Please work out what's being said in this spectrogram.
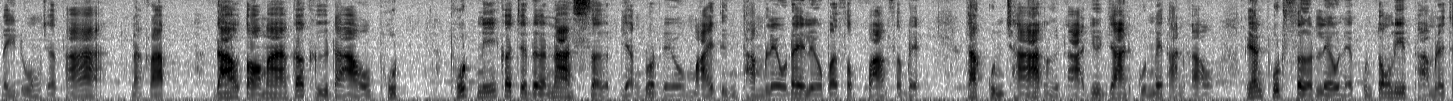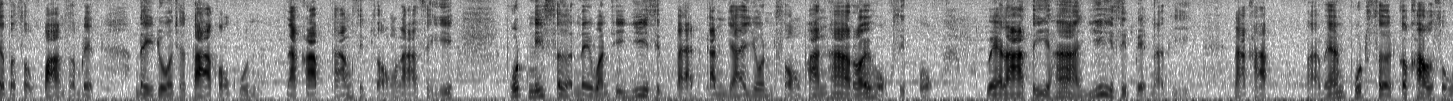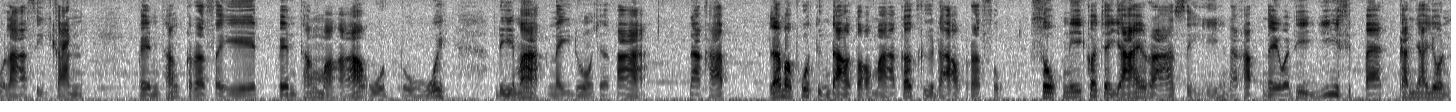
ในดวงชะตานะครับ ดาวต่อมาก็คือดาวพุธ พุธนี้ก็จะเดินหน้าเสิร์ชอย่างรวดเร็ว หมายถึงทำเร็วได้เร็วประสบความสำเร็จถ้าคุณช้าอืดอาดยืดยาดคุณไม่ทันเขาเพราะฉะนั้นพุธเสิร์ชเร็วเนี่ยคุณต้องรีบทำและจะประสบความสำเร็จในดวงชะตาของคุณนะครับ ทั้ง 12 ราศี พุทธนี้เสร์ชในวันที่ 28 กันยายน 2566 เวลาตี5 21 นาทีนะครับอ่เพราะฉะนั้นพุทธเสร์ชก็เข้าสู่ราศีกัน เป็นทั้งเกษตรเป็นทั้งมหาอุดโอ้ยดีมากในดวงชะตานะครับ แล้วมาพูดถึงดาวต่อมาก็คือดาวพระศุกร์ศุกร์นี้ก็จะย้ายราศีนะครับ ในวันที่ 28 กันยายน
